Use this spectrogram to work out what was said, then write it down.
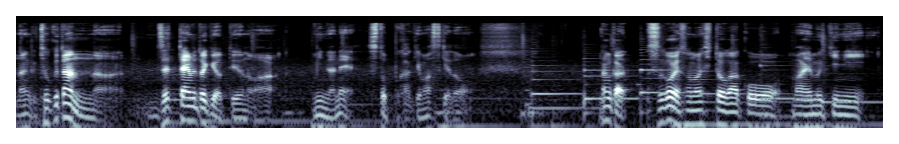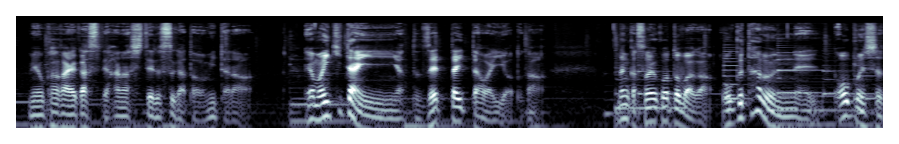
なんか極端な絶対やめとけよっていうのはみんなねストップかけますけど。なんかすごいその人がこう前向きに目を輝かせて話してる姿を見たらいやもう行きたいんやったら絶対行った方がいいよとかなんかそういう言葉が僕多分ねオープンした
